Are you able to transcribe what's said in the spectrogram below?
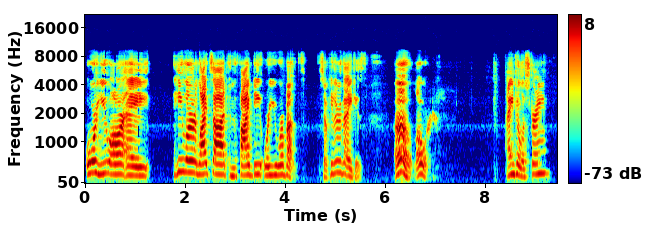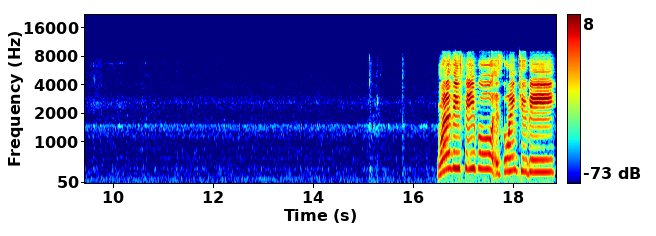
or you are a healer light side in the 5D or you are both. So healer of the ages. Oh, Lord. Angel of strength. One of these people is going to be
